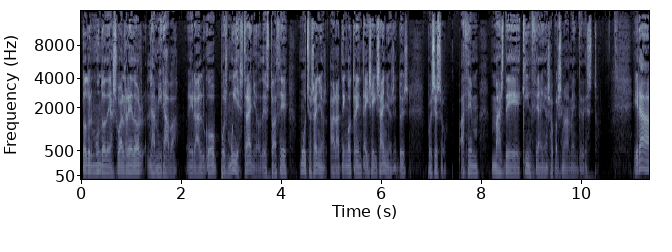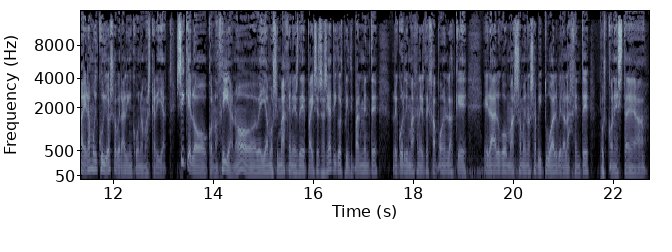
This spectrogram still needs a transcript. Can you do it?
todo el mundo de a su alrededor la miraba. Era algo pues muy extraño, de esto hace muchos años. Ahora tengo 36 años, entonces pues eso, hace más de 15 años aproximadamente de esto. Era, era muy curioso ver a alguien con una mascarilla. Sí que lo conocía, ¿no? Veíamos imágenes de países asiáticos, principalmente recuerdo imágenes de Japón en las que era algo más o menos habitual ver a la gente pues con esta,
